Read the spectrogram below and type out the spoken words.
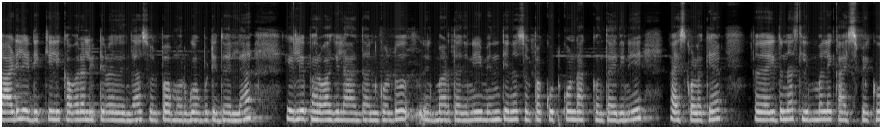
ಗಾಡೀಲಿ ಡಿಕ್ಕಿಲಿ ಕವರಲ್ಲಿ ಇಟ್ಟಿರೋದ್ರಿಂದ ಸ್ವಲ್ಪ ಮರ್ಗೋಗ್ಬಿಟ್ಟಿದ್ದು ಎಲ್ಲ. ಇರಲಿ, ಪರವಾಗಿಲ್ಲ ಅಂತ ಅಂದ್ಕೊಂಡು ಇದು ಮಾಡ್ತಾಯಿದ್ದೀನಿ ಮೆಂತ್ಯನ ಸ್ವಲ್ಪ ಕುಟ್ಕೊಂಡು ಹಾಕ್ಕೊತಾ ಇದ್ದೀನಿ ಕಾಯಿಸ್ಕೊಳ್ಳೋಕ್ಕೆ ಇದನ್ನು ಸ್ಲಿಮ್ಮಲ್ಲೇ ಕಾಯಿಸ್ಬೇಕು.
